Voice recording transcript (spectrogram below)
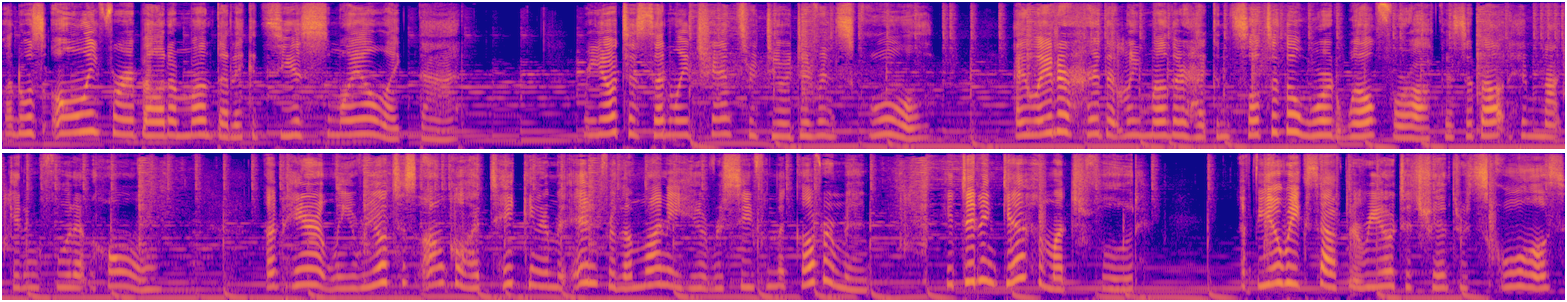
But it was only for about a month that I could see a smile like that. Ryota suddenly transferred to a different school. I later heard that my mother had consulted the ward welfare office about him not getting food at home. Apparently, Ryota's uncle had taken him in for the money he had received from the government. He didn't give him much food. A few weeks after Ryota transferred schools,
